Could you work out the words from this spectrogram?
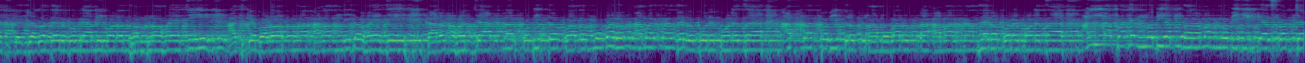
আজকে জগতের বুকে আমি বড় ধন্য হয়েছি, আজকে বড় আপনার আনন্দিত হয়েছি। কারণ হচ্ছে আপনার পবিত্র কদম মুবারক আমার কাঁধের উপরে পড়েছে। আপনার পবিত্র মুবারকটা আমার কাঁধের উপরে পড়েছে। আল্লাহ পাকের নবী আপনার আমার নবী জিজ্ঞেস করছে,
